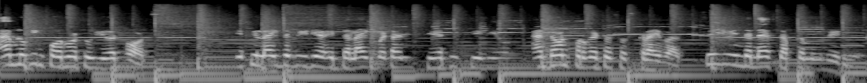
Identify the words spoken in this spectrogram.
I am looking forward to your thoughts. If you like the video, hit the like button, share this video and don't forget to subscribe us. See you in the next upcoming video.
